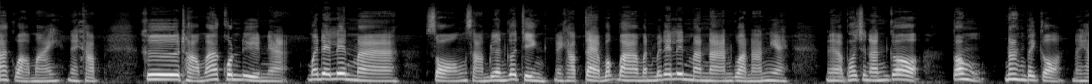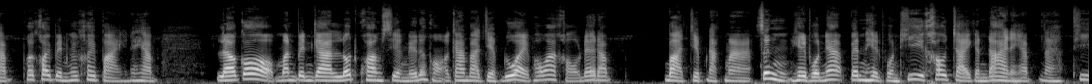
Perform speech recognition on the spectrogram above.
มากกว่าไหมนะครับ คือถามว่าคนอื่นเนี่ยไม่ได้เล่นมา2-3 เดือนก็จริงนะครับแต่บ็อกบามันไม่ได้เล่นมานานกว่านั้นไงนะเพราะฉะนั้นก็ต้องนั่งไปก่อนนะครับค่อยๆเป็นค่อย ๆ ไปนะครับ แล้วก็มันเป็นการลดความเสี่ยงในเรื่องของอาการบาดเจ็บด้วย เพราะว่าเขาได้รับบาดเจ็บหนักมา ซึ่งเหตุผลเนี้ยเป็นเหตุผลที่เข้าใจกันได้นะครับนะที่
